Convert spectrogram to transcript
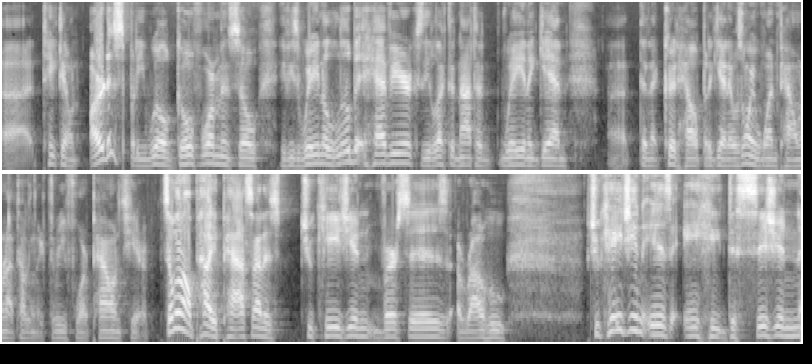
uh, takedown artist, but he will go for him. And so if he's weighing a little bit heavier because he elected not to weigh in again, uh, then it could help. But again, it was only one pound. We're not talking like three, four pounds here. Someone I'll probably pass on is Chookagian versus Araujo. Chookagian is a decision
